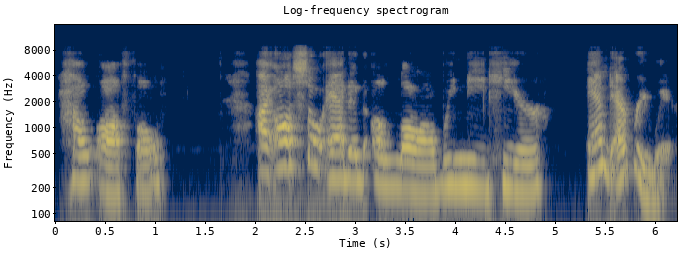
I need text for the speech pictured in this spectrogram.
How awful. I also added a law we need here and everywhere.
